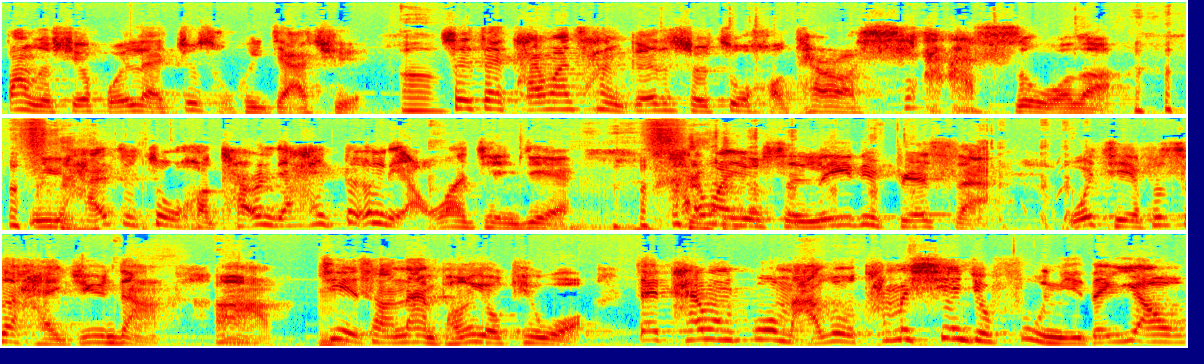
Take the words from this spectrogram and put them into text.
放了学回来就是回家去。嗯所以在台湾唱歌的时候做好台儿啊，吓死我了。女孩子做好台儿，你还得了啊，姐姐？台湾又是 lady first 啊，我姐夫是海军的啊，介绍男朋友给我，在台湾过马路，他们先就扶你的腰，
